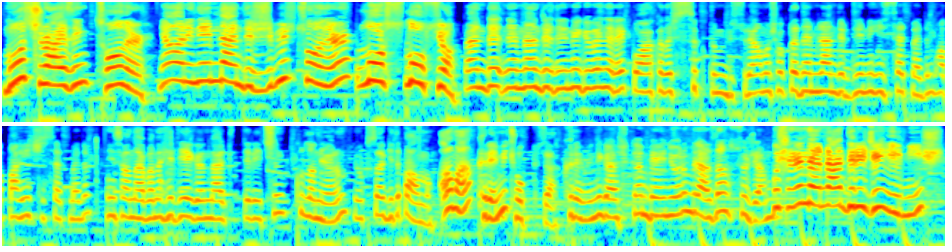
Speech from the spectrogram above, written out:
Moisturizing Toner. Yani nemlendirici bir toner. Los, losyon. Ben de nemlendirdiğine güvenerek bu arkadaşı sıktım bir süre ama çok da nemlendirdiğini hissetmedim. Hatta hiç hissetmedim. İnsanlar bana hediye gönderdikleri için kullanıyorum. Yoksa gidip almam. Ama kremi çok güzel. Kremini gerçekten beğeniyorum. Birazdan süreceğim. Bu şimdi nemlendiriciymiş.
